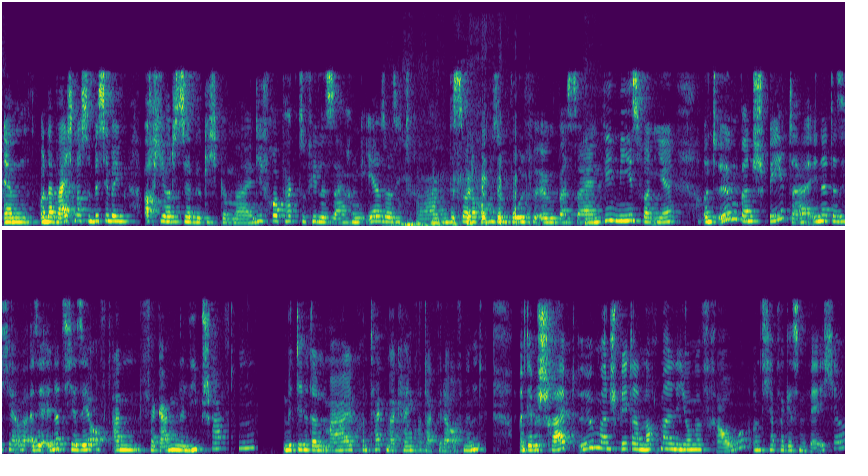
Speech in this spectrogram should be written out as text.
Ähm, und da war ich noch so ein bisschen bei ihm, ach ja, das ist ja wirklich gemein. Die Frau packt so viele Sachen, er soll sie tragen, das soll doch auch ein Symbol für irgendwas sein. Wie mies von ihr. Und irgendwann später erinnert er sich ja aber, also er erinnert sich ja sehr oft an vergangene Liebschaften mit denen er dann mal Kontakt, mal keinen Kontakt wieder aufnimmt. Und der beschreibt irgendwann später nochmal eine junge Frau, und ich habe vergessen welche,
